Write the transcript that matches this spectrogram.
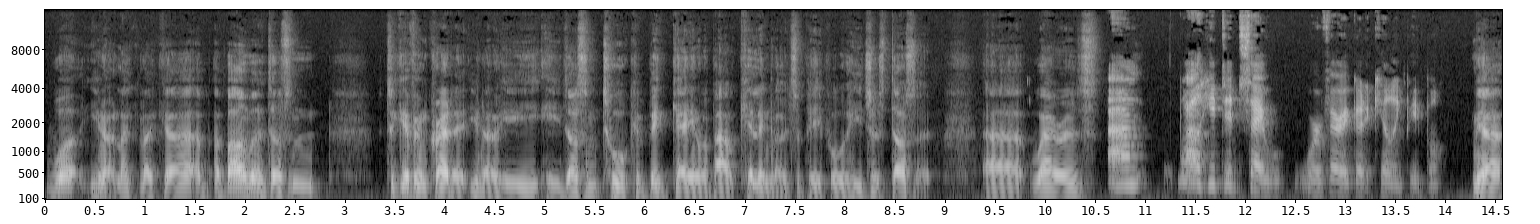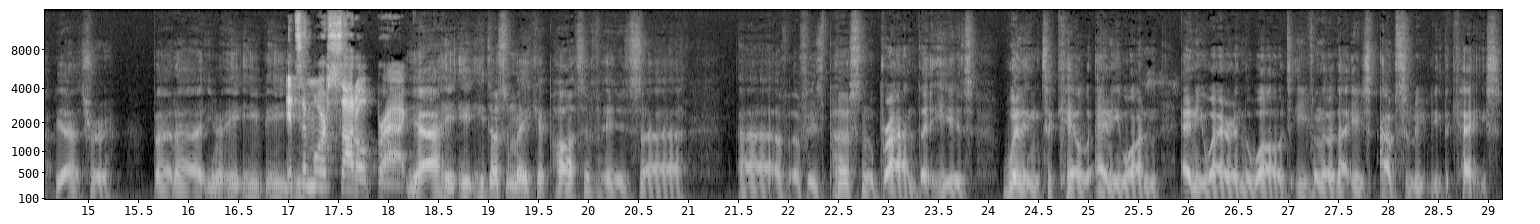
what you know, like like uh, Obama doesn't. To give him credit, you know, he he doesn't talk a big game about killing loads of people. He just does it. Uh, whereas, um, well, he did say we're very good at killing people. yeah, yeah, true. But uh, you know, he he, he It's he- a more subtle brag. Yeah, he, he, he doesn't make it part of his uh, uh, of, of his personal brand that he is willing to kill anyone anywhere in the world, even though that is absolutely the case.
